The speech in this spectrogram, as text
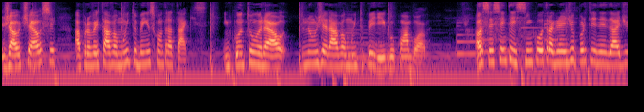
Já o Chelsea aproveitava muito bem os contra-ataques, enquanto o Real não gerava muito perigo com a bola. Aos 65, outra grande oportunidade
